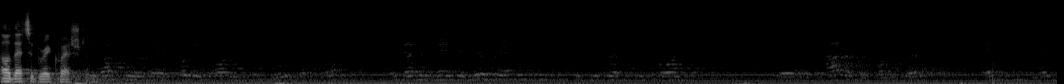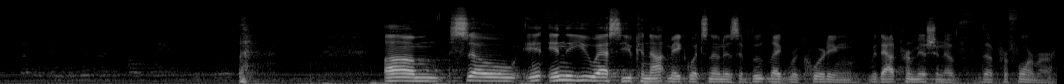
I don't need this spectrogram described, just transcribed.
Oh, that's a great question. Um, so in, in, the US, you cannot make what's known as a bootleg recording without permission of the performer.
